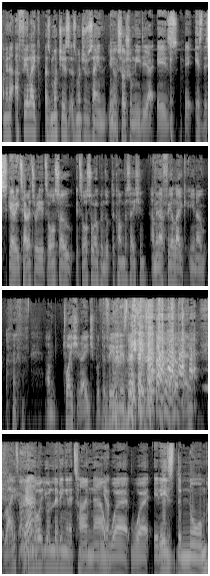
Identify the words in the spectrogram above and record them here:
I mean, I feel like as much as as much as we're saying, you know, social media is is this scary territory. It's also it's also opened up the conversation. I mean, I feel like you know. I'm twice your age, but the feeling is that, is that then, right? I mean, Yeah. you're, you're living in a time now Yep. where where it is the norm,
